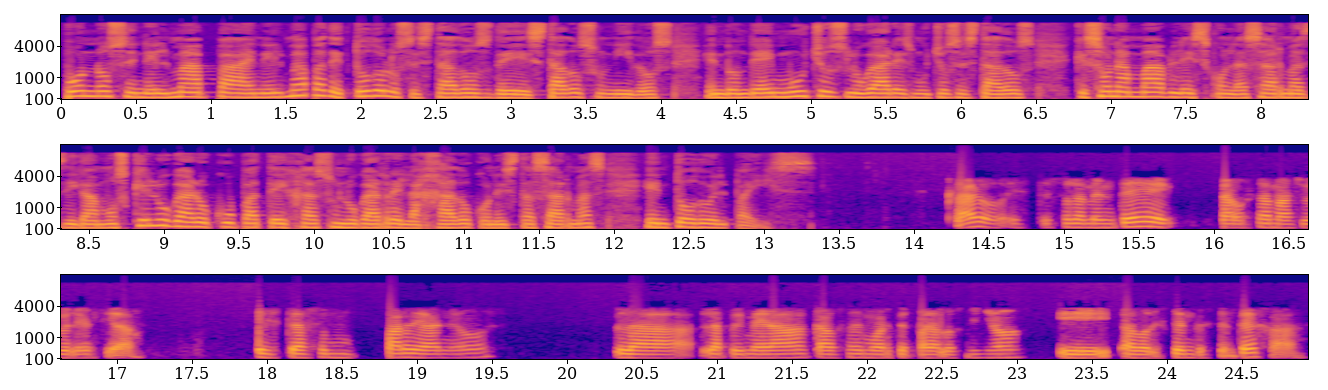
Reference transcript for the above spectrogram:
Ponnos en el mapa, en el mapa de todos los estados de Estados Unidos, en donde hay muchos lugares, muchos estados que son amables con las armas, digamos. ¿Qué lugar ocupa Texas, un lugar relajado con estas armas en todo el país? Claro, este solamente causa más violencia. Este hace un par de años la, la primera causa de muerte para los niños y adolescentes en Texas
